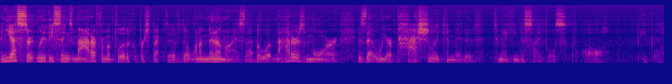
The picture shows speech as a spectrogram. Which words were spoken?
And yes, certainly these things matter from a political perspective. Don't want to minimize that. But what matters more is that we are passionately committed to making disciples of all people.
